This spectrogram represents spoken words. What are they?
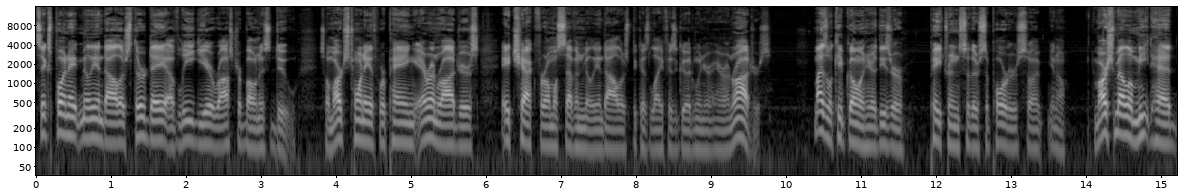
$6.8 million, third day of league year roster bonus due. So March 20th, we're paying Aaron Rodgers a check for almost $7 million because life is good when you're Aaron Rodgers. Might as well keep going here. These are patrons, to they're supporters, so I, you know. Marshmallow Meathead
